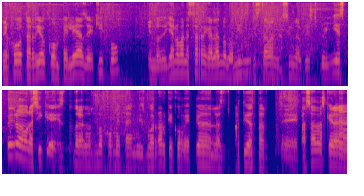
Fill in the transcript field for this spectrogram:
el juego tardío con peleas de equipo en donde ya no van a estar regalando lo mismo que estaban haciendo al principio. Y espero ahora sí que Dragons no cometa el mismo error que cometió en las partidas eh, pasadas, que era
